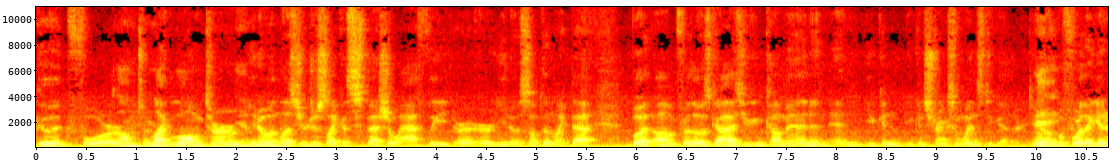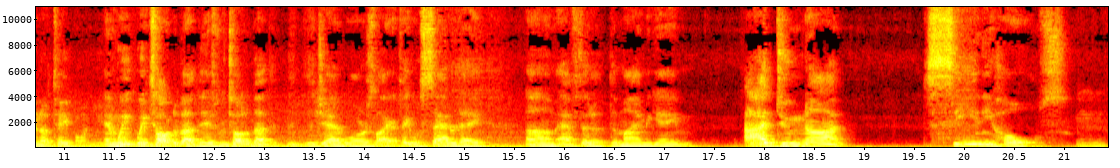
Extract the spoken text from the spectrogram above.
good for Long term. like long term. Yeah. You know, unless you're just like a special athlete or, or you know something like that. But um, for those guys, you can come in and, and you can you can string some wins together. You know, And- before they get enough tape on you. And we, we talked about this. We talked about the, the Jaguars. Like I think it was Saturday um, after the, the Miami game. I do not see any holes Mhm.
